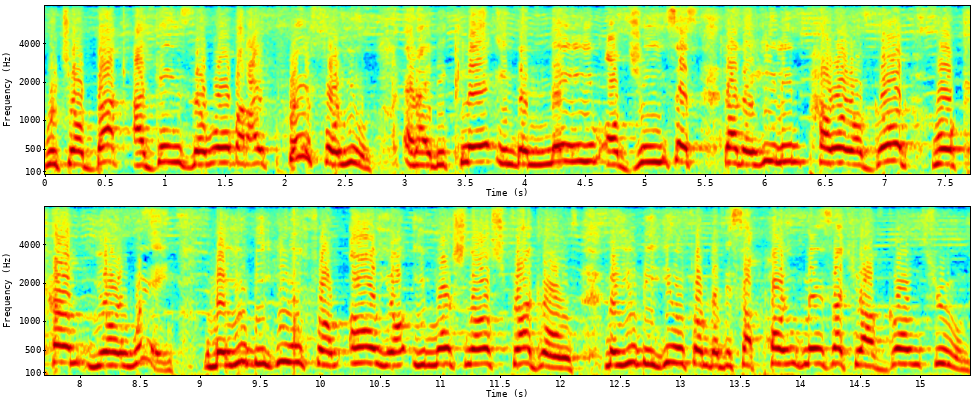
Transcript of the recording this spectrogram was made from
with your back against the wall, but I pray for you and I declare in the name of Jesus that the healing power of God will come your way. May you be healed from all your emotional struggles. May you be healed from the disappointments that you have gone through.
